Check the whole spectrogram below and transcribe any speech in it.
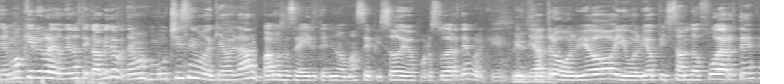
tenemos que ir redondeando este capítulo porque tenemos muchísimo de qué hablar. Vamos a seguir teniendo más episodios, por suerte, porque Sí, el sí. teatro volvió y volvió pisando fuerte.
